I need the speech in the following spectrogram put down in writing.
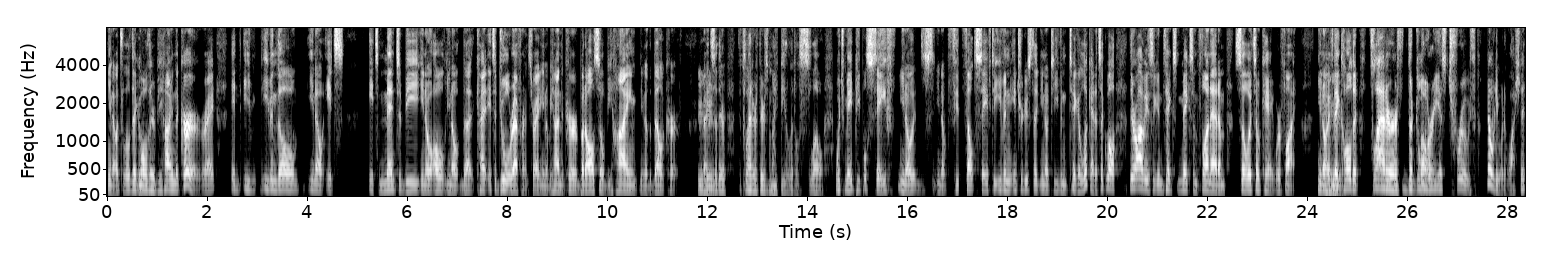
you know, it's a little dig. Oh, they're behind the curve, right? It even even though you know it's it's meant to be, you know, all, you know, the kind of, it's a dual reference, right? You know, behind the curve, but also behind, you know, the bell curve. Mm-hmm. Right. So they're the flat earthers might be a little slow, which made people safe, you know, you know, f- felt safe to even introduce that, you know, to even take a look at it. It's like, well, they're obviously going to take, make some fun at them. So it's okay. We're fine. You know, mm-hmm. if they mm-hmm. called it flat earth, the glorious truth, nobody would have watched it.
